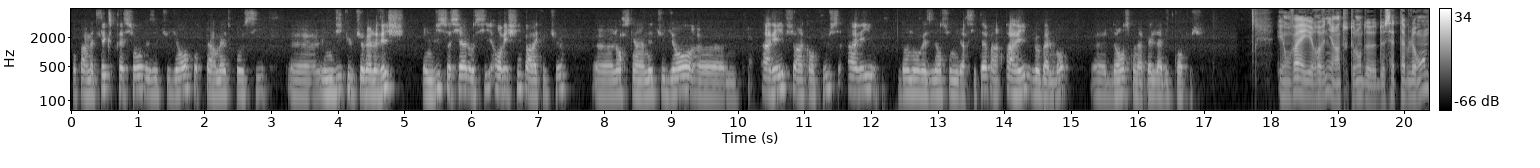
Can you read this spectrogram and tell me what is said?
pour permettre l'expression des étudiants, pour permettre aussi euh, une vie culturelle riche et une vie sociale aussi enrichie par la culture. Euh, lorsqu'un étudiant euh, arrive sur un campus, arrive dans nos résidences universitaires, arrive globalement euh, dans ce qu'on appelle la vie de campus. Et on va y revenir hein, tout au long de, cette table ronde.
